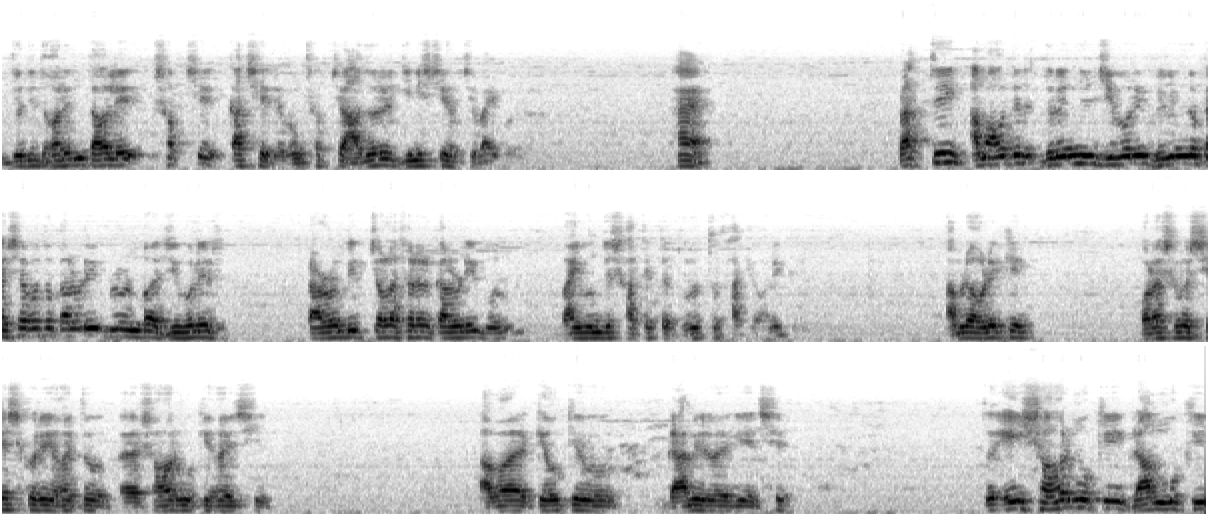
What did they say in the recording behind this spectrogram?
যদি ধরেন তাহলে সবচেয়ে কাছের এবং সবচেয়ে আদরের জিনিসটি হচ্ছে ভাই বোন হ্যাঁ প্রাত্যিক আমাদের দৈনন্দিন জীবনের বিভিন্ন পেশাগত কারণেই বলুন বা জীবনের প্রারম্ভিক চলাফেরার কারণেই বলুন ভাই বোনদের সাথে একটা দূরত্ব থাকে অনেকে আমরা অনেকে পড়াশোনা শেষ করে হয়তো শহরমুখী হয়েছি। আবার কেউ কেউ গ্রামে রয়ে গিয়েছে। তো এই শহরমুখী, গ্রামমুখী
